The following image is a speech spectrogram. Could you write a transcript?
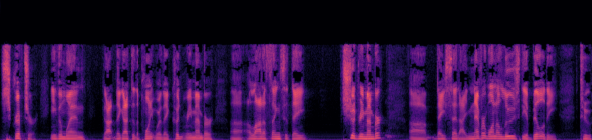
Scripture, even when got, they got to the point where they couldn't remember uh, a lot of things that they should remember. Uh, they said, I never want to lose the ability to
